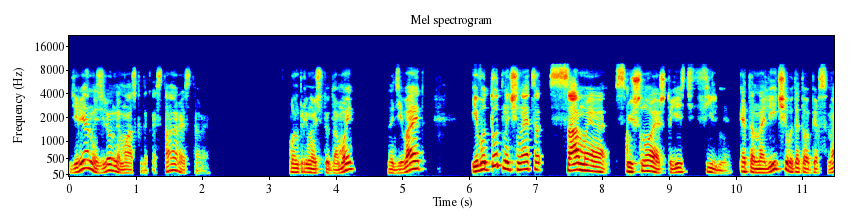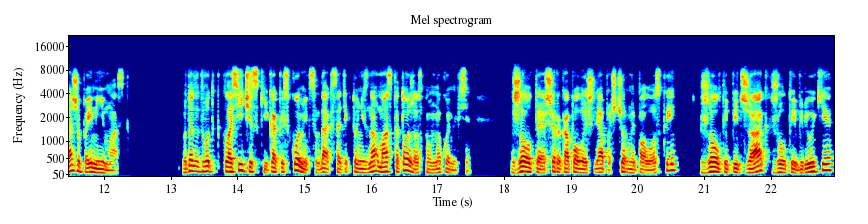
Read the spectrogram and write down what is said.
Деревянная зеленая маска такая старая-старая. Он приносит ее домой, надевает. И вот тут начинается самое смешное, что есть в фильме. Это наличие вот этого персонажа по имени Маск. Вот этот вот классический, как из комиксов, да, кстати, кто не знал, Маска тоже основан на комиксе. Желтая широкополая шляпа с черной полоской, желтый пиджак, желтые брюки,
